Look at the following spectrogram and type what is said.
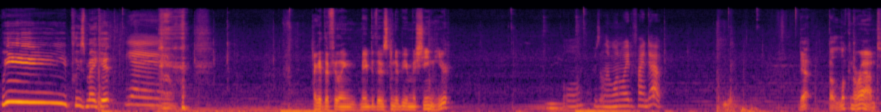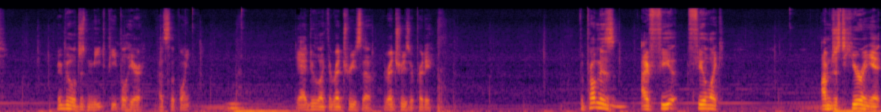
Whee! Please make it. Yay! I get the feeling maybe there's going to be a machine here. well, there's only one way to find out. Yeah, but looking around. Maybe we'll just meet people here. That's the point. Yeah, I do like the red trees though. The red trees are pretty. The problem is I feel feel like I'm just hearing it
